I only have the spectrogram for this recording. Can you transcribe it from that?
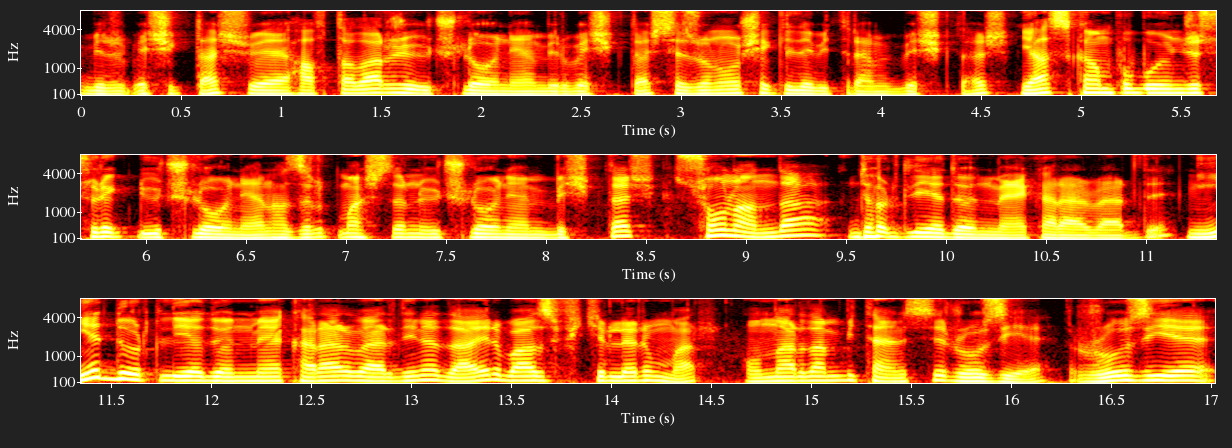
bir Beşiktaş ve haftalarca üçlü oynayan bir Beşiktaş. Sezonu o şekilde bitiren bir Beşiktaş. Yaz kampı boyunca sürekli üçlü oynayan, hazırlık maçlarını üçlü oynayan bir Beşiktaş son anda dörtlüye dönmeye karar verdi. Niye dörtlüye dönmeye karar verdiğine dair bazı fikirlerim var. Onlardan bir tanesi Rozier. Rozier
